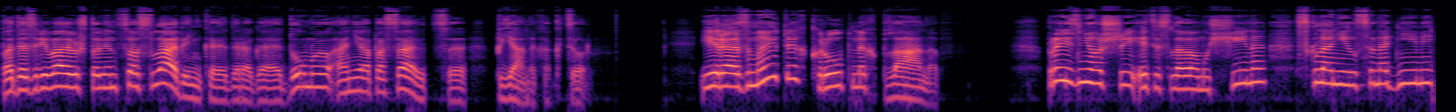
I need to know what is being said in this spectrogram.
«Подозреваю, что венцо слабенькое, дорогая. Думаю, они опасаются пьяных актеров» и размытых крупных планов. Произнесший эти слова мужчина склонился над ними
